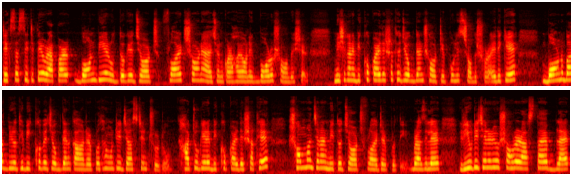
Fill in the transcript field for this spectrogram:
টেক্সাস সিটিতে র্যাপার বন বিয়ের উদ্যোগে জর্জ ফ্লয়েড স্মরণে আয়োজন করা হয় অনেক বড় সমাবেশের। মিশিগানে বিক্ষোভকারীদের সাথে যোগ দেন শহরটির পুলিশ সদস্যরা। এদিকে বর্ণবাদ বিরোধী বিক্ষোভে যোগ দেন কানাডার প্রধানমন্ত্রী জাস্টিন ট্রুডো। হাঁটু গেড়ে বিক্ষোভকারীদের সাথে সম্মান জানান মৃত জর্জ ফ্লয়েডের প্রতি। ব্রাজিলের রিউডি জেনেরিও শহরের রাস্তায় ব্ল্যাক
